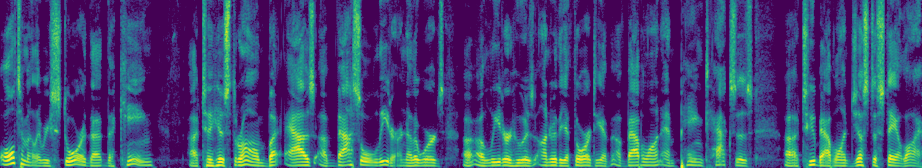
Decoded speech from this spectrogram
ultimately restore the, the king uh, to his throne, but as a vassal leader. In other words, a, a leader who is under the authority of, of Babylon and paying taxes uh, to Babylon just to stay alive.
